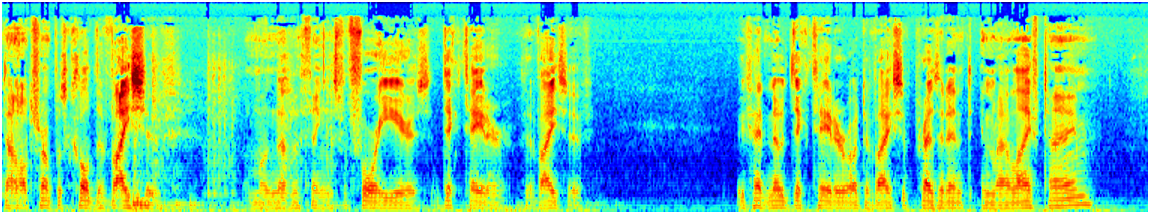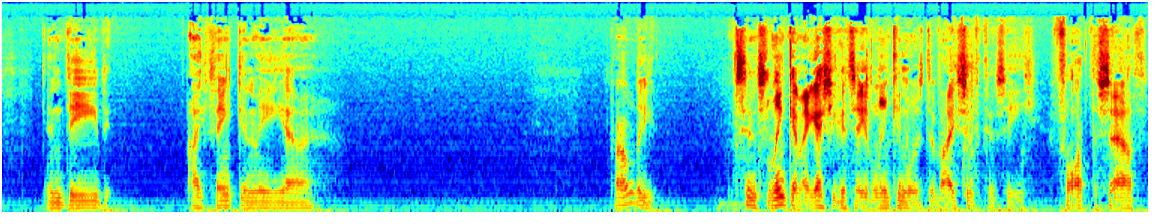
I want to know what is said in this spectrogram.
Donald Trump was called divisive, among other things, for four years. Dictator, divisive. We've had no dictator or divisive president in my lifetime. Indeed, I think in the uh, probably since Lincoln, I guess you could say Lincoln was divisive because he fought the South,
